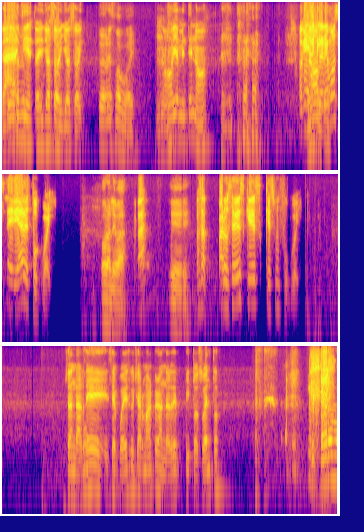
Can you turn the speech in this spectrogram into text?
ah, ¿Tienes sí, entonces yo soy, yo soy. tú eres fuckboy. No, obviamente no. Ok, No, aclaremos la idea del fuckboy. Órale, va. ¿va? Eh, O sea, para ustedes, ¿qué es, qué es un fuckboy? O sea, andar de. Se puede escuchar mal, pero andar de pito suelto. Pedro me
